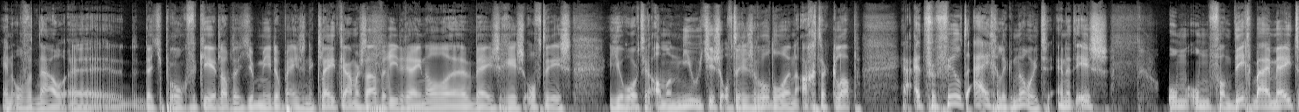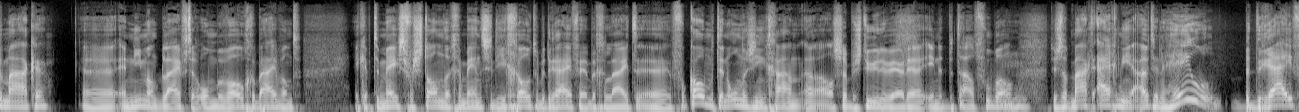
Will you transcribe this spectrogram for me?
en of het nou eh, dat je per ongeluk verkeerd loopt, dat je midden opeens in de kleedkamer staat waar iedereen al eh, bezig is, of er is, je hoort er allemaal nieuwtjes, of er is roddel en achterklap. Ja, het verveelt eigenlijk nooit. En het is om, om van dichtbij mee te maken. en niemand blijft er onbewogen bij, want ik heb de meest verstandige mensen die grote bedrijven hebben geleid, eh volkomen ten onder zien gaan eh, als ze bestuurder werden in het betaald voetbal. Dus dat maakt eigenlijk niet uit. Een heel bedrijf,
